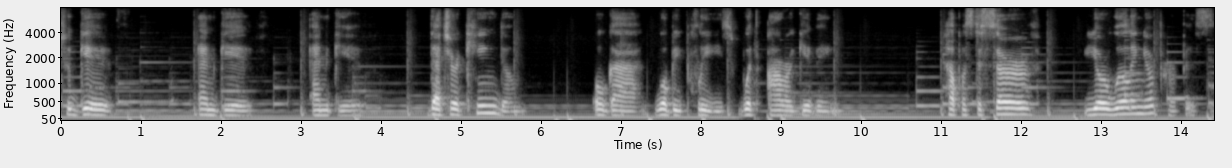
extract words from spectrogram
to give and give and give. That your kingdom, oh God, will be pleased with our giving. Help us to serve your will and your purpose.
